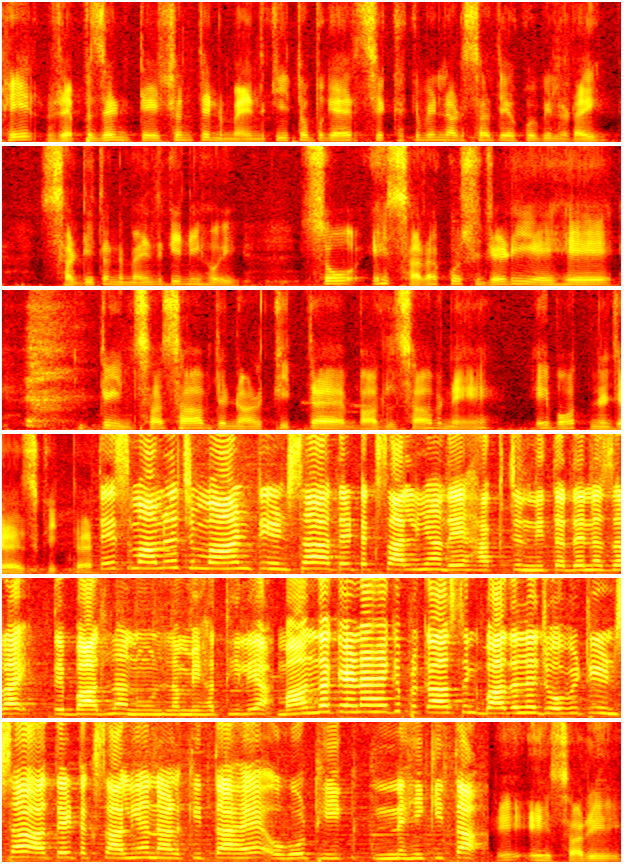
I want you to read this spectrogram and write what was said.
ਫਿਰ ਰਿਪਰੈਜ਼ੈਂਟੇਸ਼ਨ ਤੇ ਨੁਮਾਇੰਦਗੀ ਤੋਂ ਬਗੈਰ ਸਿੱਖ ਕਿਵੇਂ ਲੜ ਸਕਦੇ ਆ? ਕੋਈ ਵੀ ਲੜਾਈ, ਸਾਡੀ ਤਾਂ ਨੁਮਾਇੰਦਗੀ ਨਹੀਂ ਹੋਈ। ਸੋ ਇਹ ਸਾਰਾ ਕੁਝ ਜਿਹੜੀ ਇਹ ਢੀਂਡਸਾ ਸਾਹਿਬ ਦੇ ਨਾਲ ਕੀਤਾ ਹੈ ਬਾਦਲ ਸਾਹਿਬ ਨੇ ਇਹ ਬਹੁਤ ਨਜਾਇਜ਼ ਕੀਤਾ ਤੇ ਇਸ ਮਾਮਲੇ 'ਚ ਮਾਨ ਢੀਂਡਸਾ ਅਤੇ ਟਕਸਾਲੀਆਂ ਦੇ ਹੱਕ 'ਚ ਨਿੱਤਰਦੇ ਨਜ਼ਰ ਆਏ ਤੇ ਬਾਦਲਾਂ ਨੂੰ ਲੰਮੇ ਹੱਥੀ ਲਿਆ। ਮਾਨ ਦਾ ਕਹਿਣਾ ਹੈ ਕਿ ਪ੍ਰਕਾਸ਼ ਸਿੰਘ ਬਾਦਲ ਨੇ ਜੋ ਵੀ ਢੀਂਡਸਾ ਅਤੇ ਟਕਸਾਲੀਆਂ ਨਾਲ ਕੀਤਾ ਹੈ ਉਹ ਠੀਕ ਨਹੀਂ ਕੀਤਾ। ਇਹ ਇਹ ਸਾਰੀ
